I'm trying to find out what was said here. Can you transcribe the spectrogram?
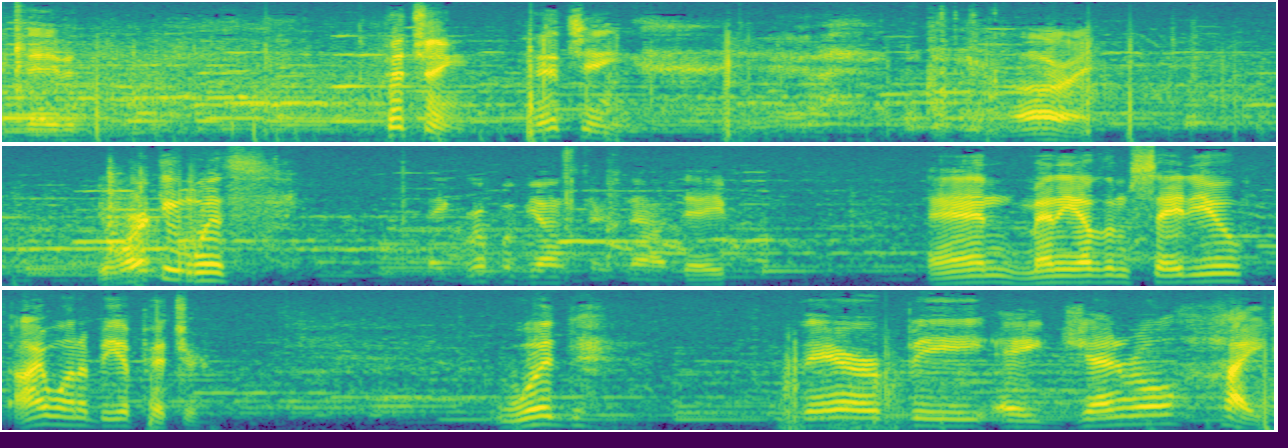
right, David. Pitching. Pitching. Yeah. All right. You're working with a group of youngsters now, Dave. And many of them say to you, I want to be a pitcher. Would there be a general height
